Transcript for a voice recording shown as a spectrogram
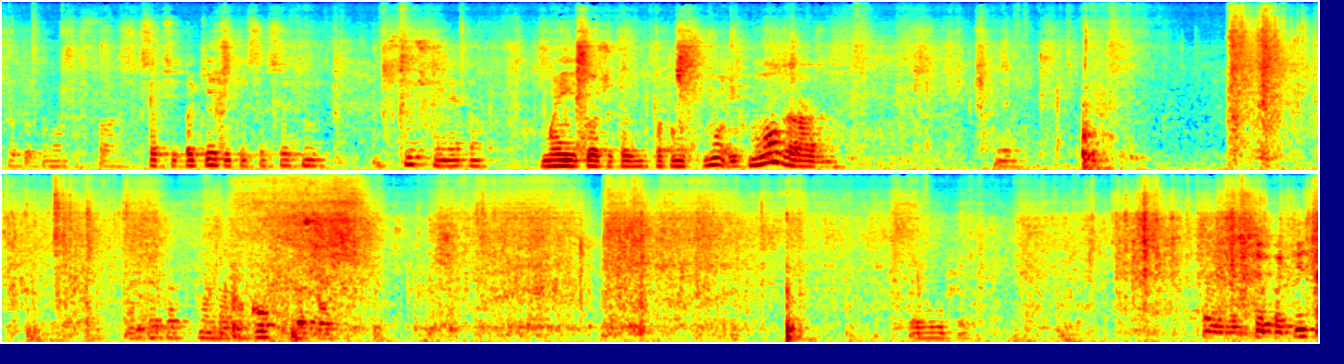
Что тут у нас осталось? Кстати, пакетики со всякими штучками это мои тоже, что ну, их много разных. Вот. Вот это надо упаковку готовить. Слушай. Пакетики,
